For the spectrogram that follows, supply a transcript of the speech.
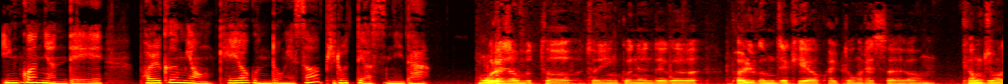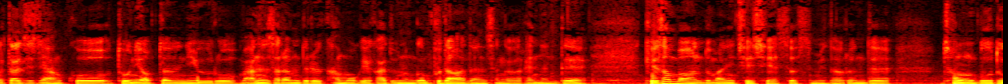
인권연대의 벌금형 개혁 운동에서 비롯되었습니다. 오래전부터 저희 인권연대가 벌금제 개혁 활동을 했어요. 경중을 따지지 않고 돈이 없다는 이유로 많은 사람들을 감옥에 가두는 건 부당하다는 생각을 했는데 개선 방안도 많이 제시했었습니다. 그런데 정부도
